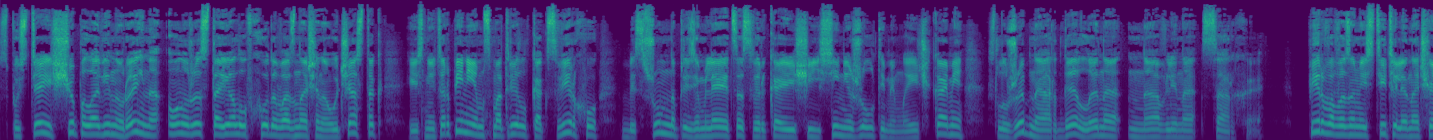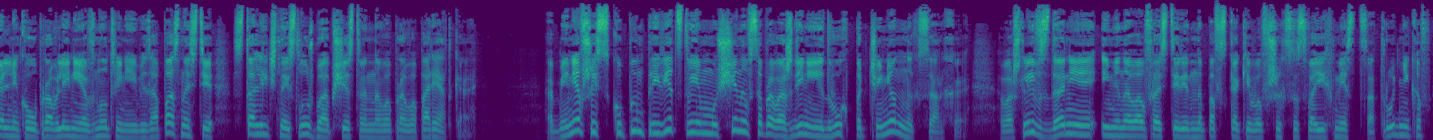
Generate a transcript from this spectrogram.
Спустя еще половину Рейна он уже стоял у входа в означенный участок и с нетерпением смотрел, как сверху бесшумно приземляется сверкающий сине-желтыми маячками служебный орде Лена Навлина Сарха, первого заместителя начальника управления внутренней безопасности столичной службы общественного правопорядка. Обменявшись скупым приветствием, мужчины в сопровождении двух подчиненных Сарха вошли в здание, именовав растерянно повскакивавших со своих мест сотрудников,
